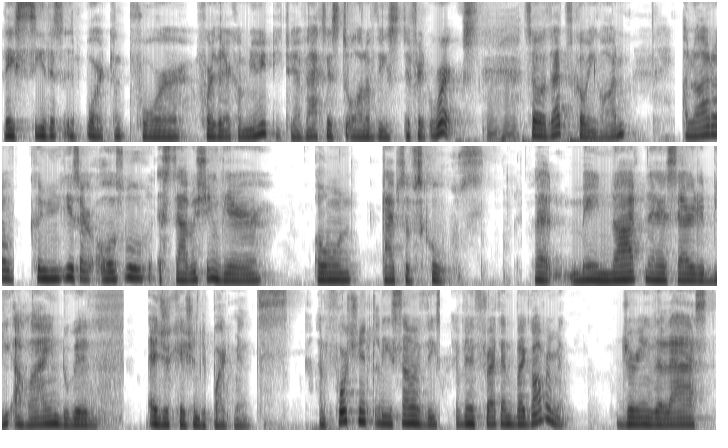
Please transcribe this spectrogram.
They see this important for for their community to have access to all of these different works. Mm-hmm. So that's going on. A lot of communities are also establishing their own types of schools that may not necessarily be aligned with education departments. Unfortunately, some of these have been threatened by government. During the last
